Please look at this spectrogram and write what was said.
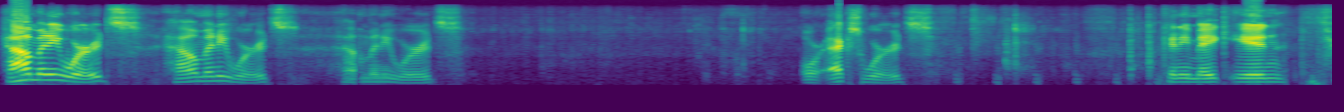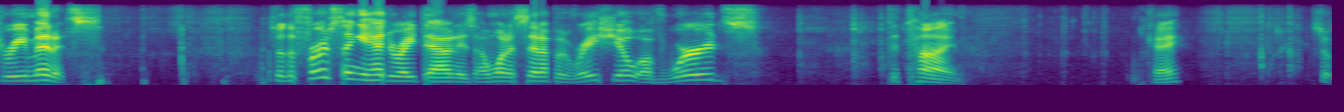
How many words, how many words, how many words or X words can he make in three minutes? So the first thing you had to write down is I want to set up a ratio of words to time. Okay? So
